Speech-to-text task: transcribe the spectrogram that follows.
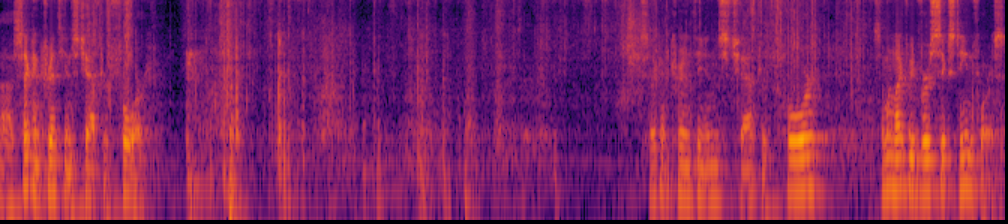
uh, 2 Corinthians chapter 4. 2 Corinthians chapter 4. Someone like to read verse 16 for us.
